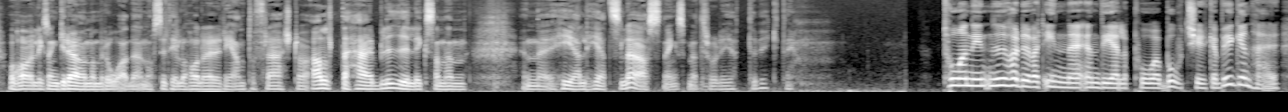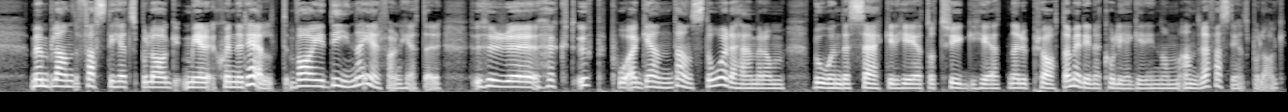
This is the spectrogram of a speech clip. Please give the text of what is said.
och ha liksom grönområden och se till att hålla det rent och fräscht. Och allt det här blir liksom en, en helhetslösning som jag tror är jätteviktig. Tony, nu har du varit inne en del på Botkyrkabyggen här. Men bland fastighetsbolag mer generellt, vad är dina erfarenheter? Hur eh, högt upp på agendan står det här med de boendes säkerhet och trygghet när du pratar med dina kollegor inom andra fastighetsbolag?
